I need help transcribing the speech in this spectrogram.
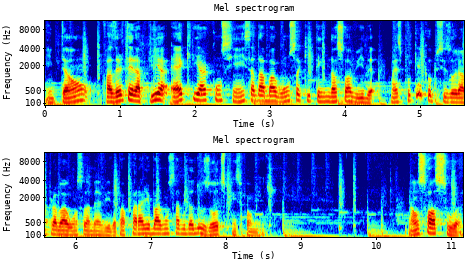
Então, fazer terapia é criar consciência da bagunça que tem da sua vida. Mas por que, que eu preciso olhar para a bagunça da minha vida? Para parar de bagunçar a vida dos outros, principalmente. Não só a sua.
